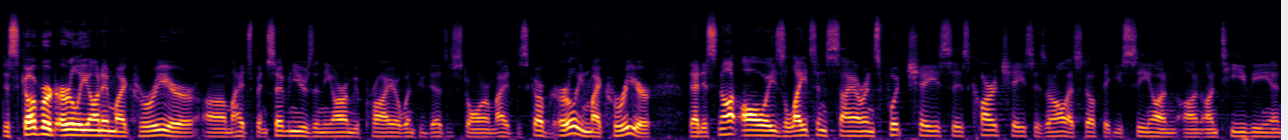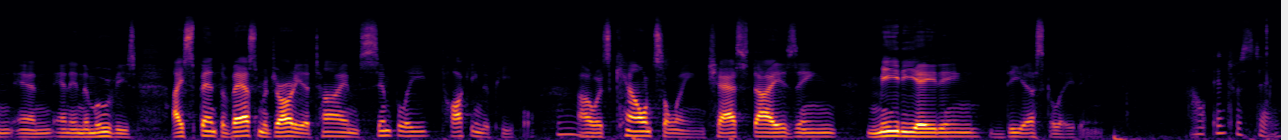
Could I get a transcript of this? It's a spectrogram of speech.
Discovered early on in my career, um, I had spent seven years in the Army prior, went through Desert Storm. I had discovered early in my career that it's not always lights and sirens, foot chases, car chases, and all that stuff that you see on, on, on TV and, and, and in the movies. I spent the vast majority of the time simply talking to people. I was counseling, chastising, mediating, de escalating. How interesting.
